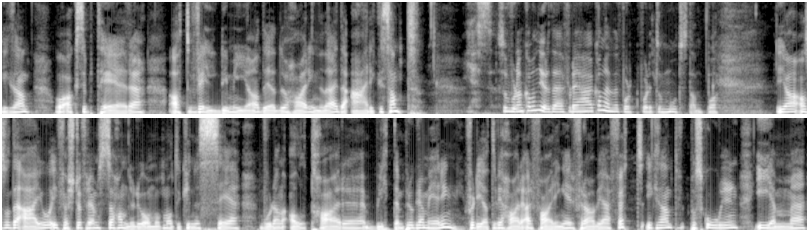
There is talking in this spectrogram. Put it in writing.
ikke sant? Og akseptere at veldig mye av det du har inni deg, det er ikke sant. Så hvordan kan man gjøre det? For det her kan hende folk får litt sånn motstand på. Ja, altså det er jo først og fremst så handler det jo om å på en måte kunne se hvordan alt har eh, blitt en programmering. Fordi at vi har erfaringer fra vi er født, ikke sant. På skolen, i hjemmet,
